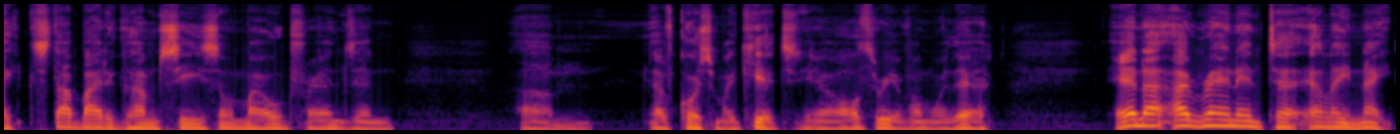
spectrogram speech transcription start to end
I stopped by to come see some of my old friends and, um, of course, my kids. You know, all three of them were there, and I, I ran into L.A. Knight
